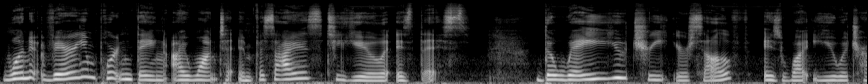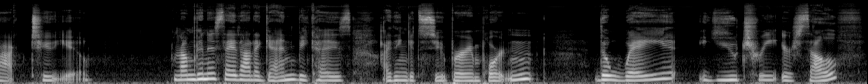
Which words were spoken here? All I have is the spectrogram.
One very important thing I want to emphasize to you is this the way you treat yourself is what you attract to you. And I'm going to say that again because I think it's super important. The way you treat yourself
